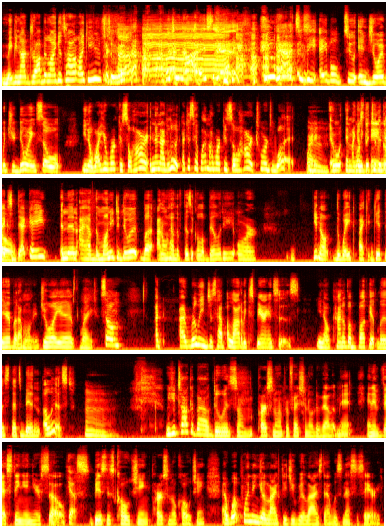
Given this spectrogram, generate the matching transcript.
maybe not drop it like it's hot like you used to. but you know how they say you have to be able to enjoy what you're doing. So, you know, while you're working so hard, and then I look, I just said, why am I working so hard towards what? Right. Mm. Am, am I going to get to the end next decade? And then I have the money to do it, but I don't have the physical ability or, you know, the way I can get there, but I won't enjoy it. Right. So I, I really just have a lot of experiences, you know, kind of a bucket list that's been a list. Mm. Well, you talked about doing some personal and professional development and investing in yourself, Yes. business coaching, personal coaching. At what point in your life did you realize that was necessary?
